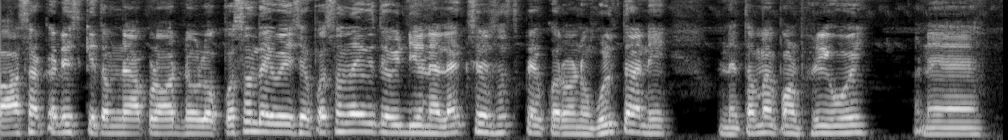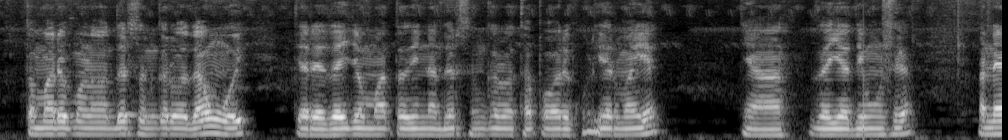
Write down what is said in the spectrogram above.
આશા કરીશ કે તમને આપણો આજનો વ્લોગ પસંદ આવ્યો છે પસંદ આવ્યો તો વિડીયોને લાઈક શેર સબસ્ક્રાઈબ કરવાનું ભૂલતા નહીં. અને તમે પણ ફ્રી હોય. અને તમારે પણ દર્શન કરવા જવું હોય, ત્યારે જઈજો માતાજીના દર્શન કરવા થપાવારે ખોડિયારમાં આવીએ ત્યાં જઈએ દેવું છે. અને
